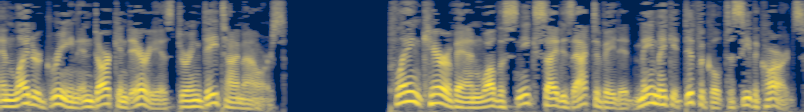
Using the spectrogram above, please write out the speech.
and lighter green in darkened areas during daytime hours. Playing Caravan while the sneak sight is activated may make it difficult to see the cards.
